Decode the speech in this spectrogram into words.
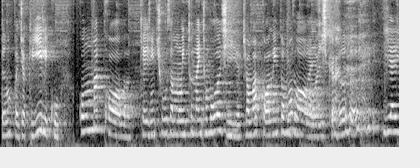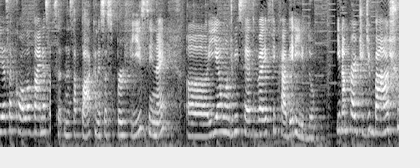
tampa de acrílico com uma cola que a gente usa muito na entomologia, que é uma cola entomológica. E aí essa cola vai nessa, nessa placa, nessa superfície, né? Ah, e é onde o inseto vai ficar aderido. E na parte de baixo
